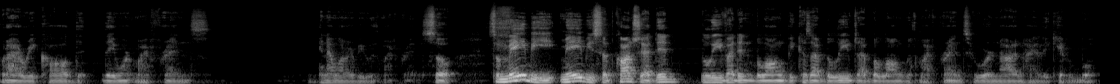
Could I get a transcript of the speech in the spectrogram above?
but I recalled that they weren't my friends, and I wanted to be with my friends. So, so maybe, maybe subconsciously, I did believe I didn't belong because I believed I belonged with my friends who were not and highly capable,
